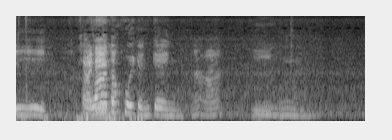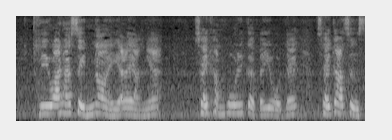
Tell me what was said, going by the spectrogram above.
ดี ขาแต่ยว่าดีคต้รัอบงคุยเก่งๆ นะคะ อืม อืมมีวาทศิลป์หน่อยอะไรอย่างเงี้ย ใช้คำพูดให้เกิดประโยชน์ได้ ใช้การสื่อส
